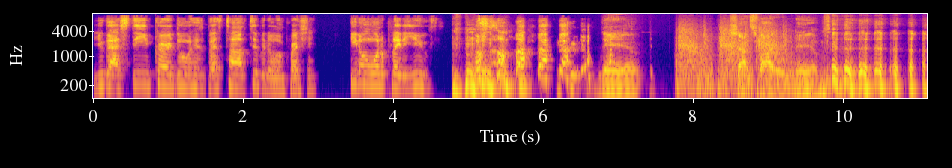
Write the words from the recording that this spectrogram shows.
you got Steve Kerr doing his best Tom Thibodeau impression. He don't want to play the youth. Damn. Shots fired. Damn.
